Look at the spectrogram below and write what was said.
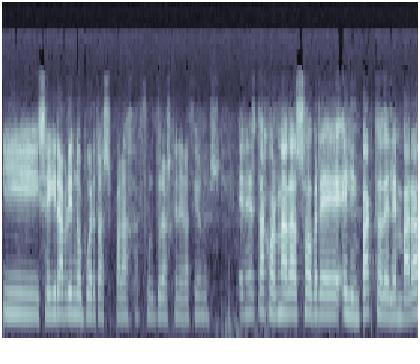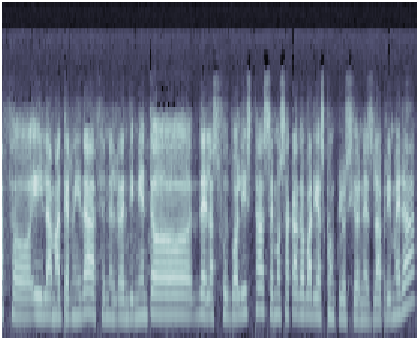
y seguir abriendo puertas para futuras generaciones. En esta jornada sobre el impacto del embarazo y la maternidad en el rendimiento de las futbolistas hemos sacado varias conclusiones. La primera,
